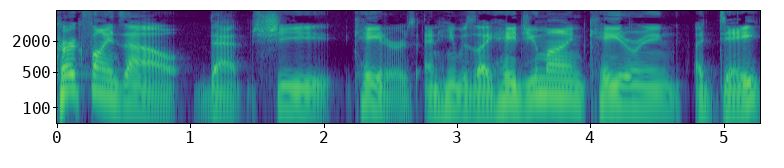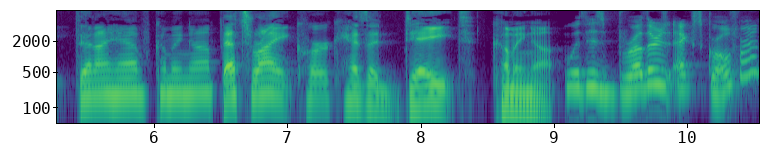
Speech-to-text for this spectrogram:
Kirk finds out that she caters, and he was like, Hey, do you mind catering a date that I have coming up? That's right, Kirk has a date coming up. With his brother's ex girlfriend?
